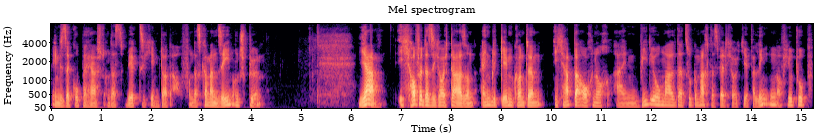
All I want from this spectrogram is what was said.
in dieser Gruppe herrscht und das wirkt sich eben dort auf. Und das kann man sehen und spüren. Ja, ich hoffe, dass ich euch da so einen Einblick geben konnte, ich habe da auch noch ein Video mal dazu gemacht, das werde ich euch hier verlinken auf YouTube.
